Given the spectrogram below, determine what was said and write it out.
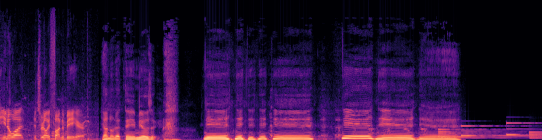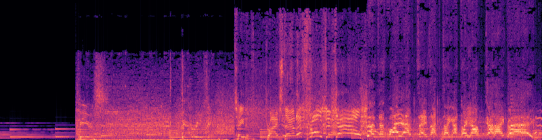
you know what? It's really fun to be here. Y'all know that theme music? Yeah, yeah, yeah, yeah, yeah, yeah, yeah. Pierce buries it. Tatum drives down and throws it down. This is my in-season ticket to you kidding me?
